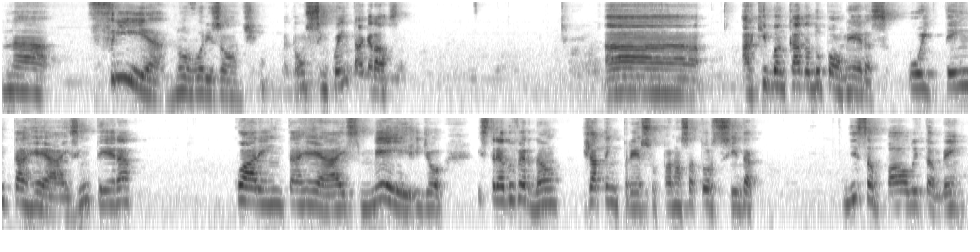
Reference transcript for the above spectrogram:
na fria Novo Horizonte. Então, 50 graus. A arquibancada do Palmeiras, 80 reais inteira, 40 reais meia, Egidio. Estreia do Verdão já tem preço para nossa torcida de São Paulo e também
